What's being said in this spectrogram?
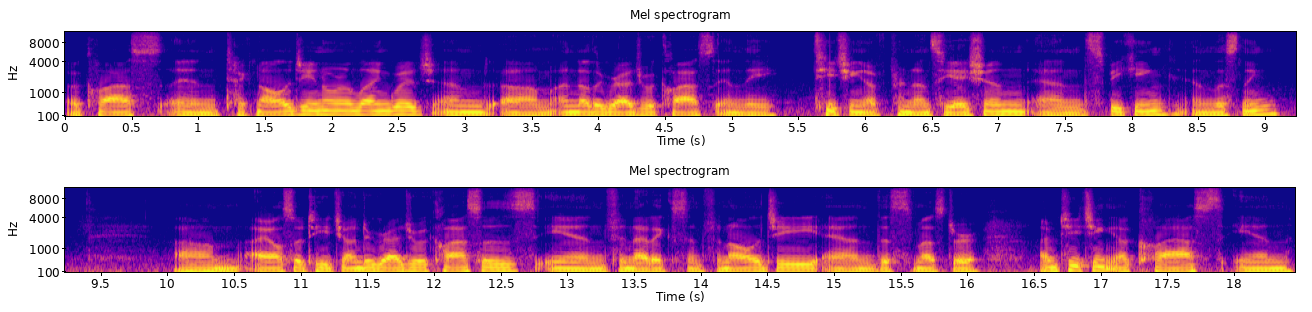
a class in technology and oral language, and um, another graduate class in the teaching of pronunciation and speaking and listening. Um, I also teach undergraduate classes in phonetics and phonology, and this semester I'm teaching a class in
